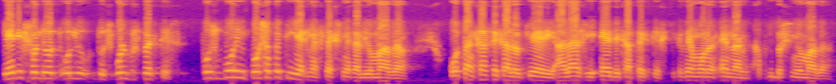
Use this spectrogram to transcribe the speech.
Και έδειξε όλοι, όλοι τους υπόλοιπους παίκτες. Πώς μπορεί, πώς απαιτεί η ΑΕΚ να φτιάξει μια καλή ομάδα όταν κάθε καλοκαίρι αλλάζει 11 παίκτες και κρατάει μόνο έναν από την περσινή ομάδα;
